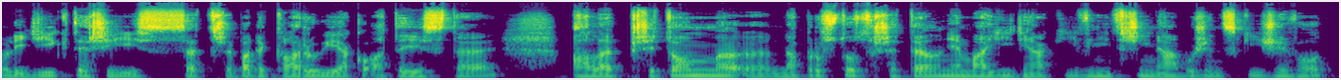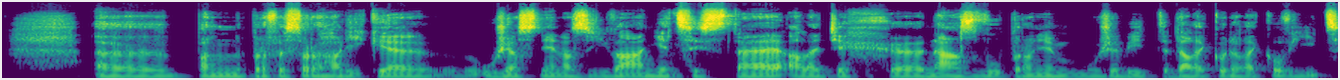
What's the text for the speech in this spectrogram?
lidí, kteří se třeba deklarují jako ateisté, ale přitom naprosto naprosto zřetelně mají nějaký vnitřní náboženský život. Eh, pan profesor Halík je úžasně nazývá něcisté, ale těch eh, názvů pro ně může být daleko, daleko víc.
